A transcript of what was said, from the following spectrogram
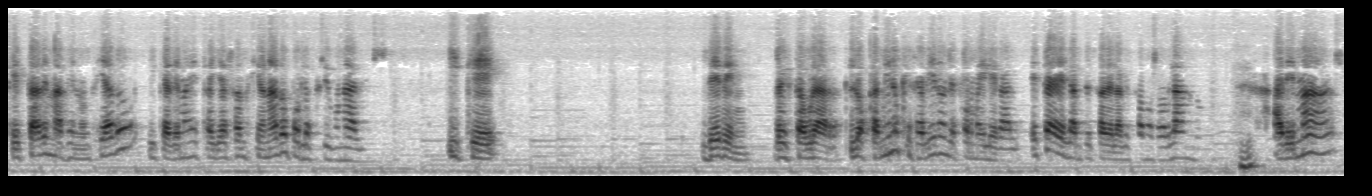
que está además denunciado y que además está ya sancionado por los tribunales, y que deben restaurar los caminos que se abrieron de forma ilegal. Esta es la empresa de la que estamos hablando. Además,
